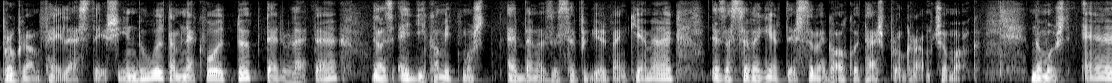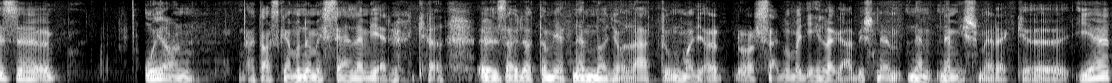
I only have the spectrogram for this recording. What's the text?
programfejlesztés indult, aminek volt több területe, de az egyik, amit most ebben az összefüggésben kiemelek, ez a szövegértés szövegalkotás programcsomag. Na most ez olyan hát azt kell mondanom, hogy szellemi erőkkel zajlott, amilyet nem nagyon láttunk Magyarországon, vagy én legalábbis nem, nem, nem ismerek ilyet.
